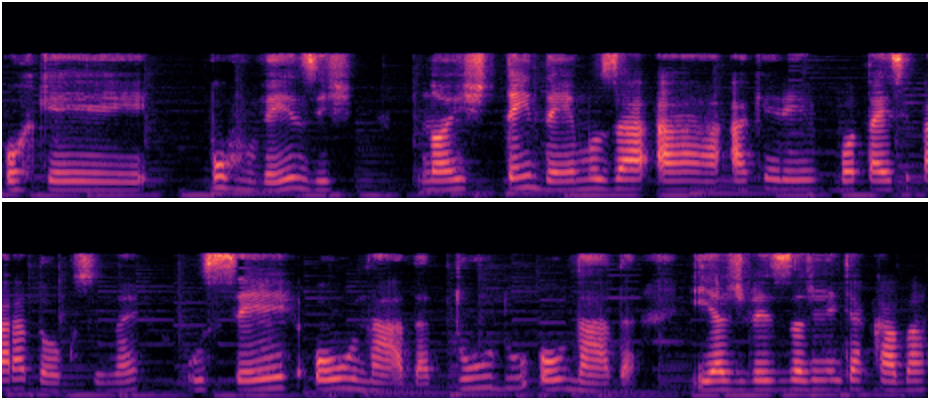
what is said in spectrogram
porque por vezes nós tendemos a, a, a querer botar esse paradoxo, né? o ser ou nada, tudo ou nada. E às vezes a gente acaba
